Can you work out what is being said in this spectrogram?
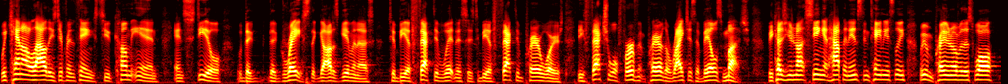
We cannot allow these different things to come in and steal the, the grace that God has given us to be effective witnesses, to be effective prayer warriors. The effectual, fervent prayer of the righteous avails much. Because you're not seeing it happen instantaneously, we've been praying over this wall.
